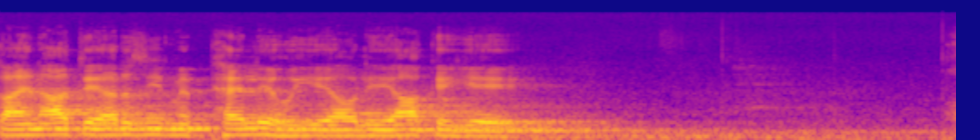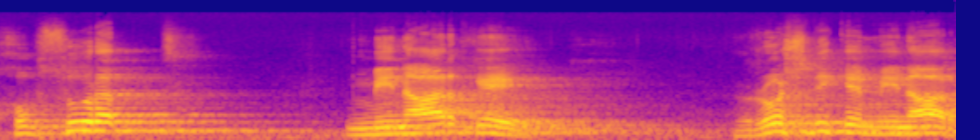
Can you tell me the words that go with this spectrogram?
कायनात अर्ज़ी में फैले हुए अलिया के ये खूबसूरत मीनार के, रोशनी के मीनार,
